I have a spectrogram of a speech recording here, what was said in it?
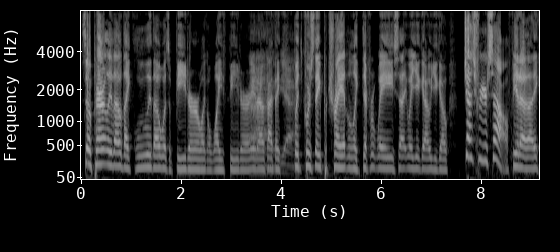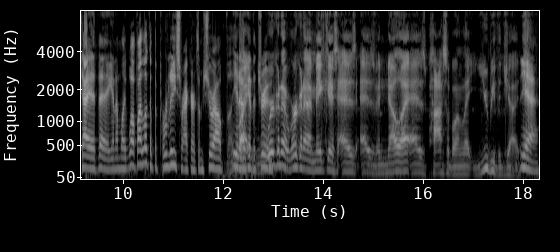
So apparently, though, like Luli though was a beater, like a wife beater, you know, kind of thing. yeah. But of course, they portray it in like different ways. That way, you go, you go, judge for yourself, you know, like kind of thing. And I'm like, well, if I look at the police records, I'm sure I'll, you know, Right. get the truth. We're gonna we're gonna make this as as vanilla as possible and let you be the judge. Yeah.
